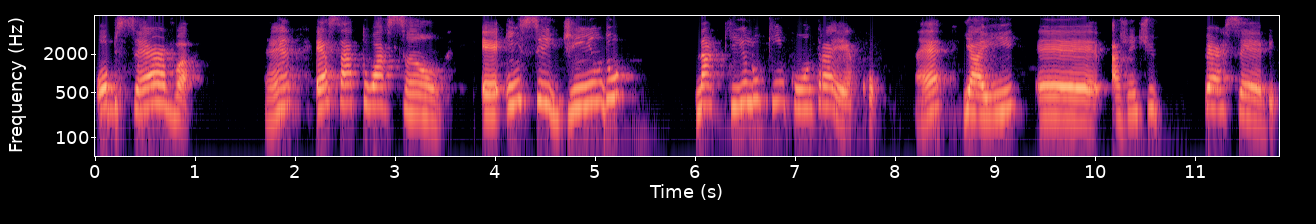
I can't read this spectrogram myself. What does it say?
observa né? essa atuação é, incidindo naquilo que encontra eco. Né? E aí é, a gente percebe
